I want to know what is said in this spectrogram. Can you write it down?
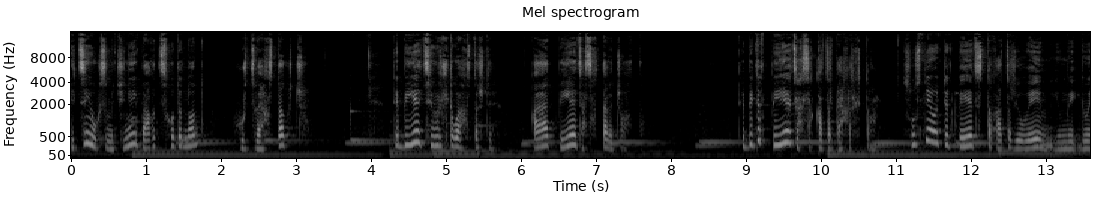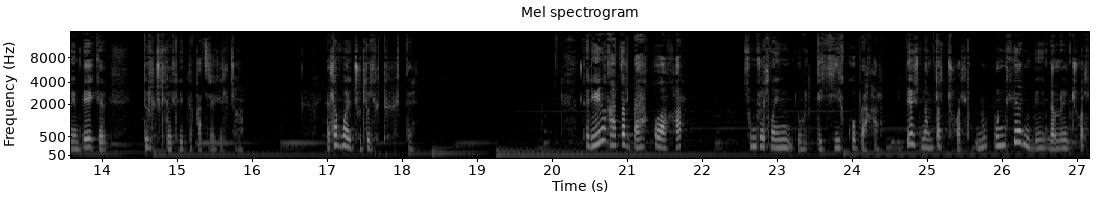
эзэн юу гэсэн мэт чиний баг зэсгүүдэн донд хурц байх ёстой гэж. Тэгээ бие цэвэрлдэг байх ёстой шүү дээ. Гад бие засахтаа гэж байгаа юм. Тэгээ бид нар бие засах газар байх хэрэгтэй байна. Сүнсний үедэд бие засдаг газар юу вэ? Юу юм бэ гэхээр идэвхтэй чөлөөлөх гэдэг газрыг хэлж байгаа. Ялангуяа чөлөөлөх хэрэгтэй. Тэр энэ газар байхгүй байхаар сүм чуулган энэ үйлдэлийг хийхгүй байхаар мэдээж номлол чухал. Үнэхээр нэг номерын чухал.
